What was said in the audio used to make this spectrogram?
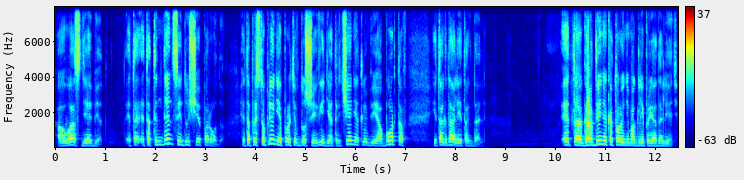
а у вас диабет. Это это тенденция, идущая по роду. Это преступление против души в виде отречения от любви, абортов и так далее, и так далее. Это гордыня, которую не могли преодолеть.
